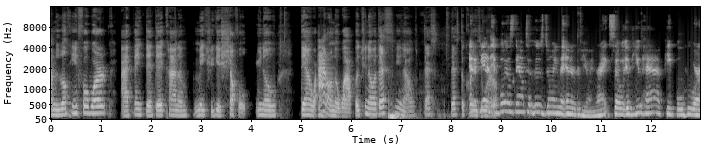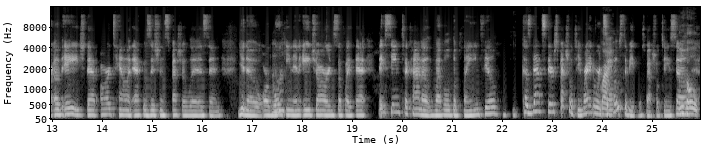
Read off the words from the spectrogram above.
"I'm looking for work," I think that that kind of makes you get shuffled. You know, downward. I mm. don't know why, but you know that's you know that's that's the crazy. And again, world. it boils down to who's doing the interviewing, right? So if you have people who are of age that are talent acquisition specialists and you know are mm-hmm. working in HR and stuff like that, they seem to kind of level the playing field because that's their specialty, right? Or it's right. supposed to be their specialty. So we,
